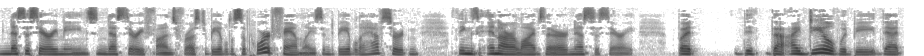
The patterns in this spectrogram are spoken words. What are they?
necessary means, necessary funds for us to be able to support families and to be able to have certain things in our lives that are necessary. But the, the ideal would be that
